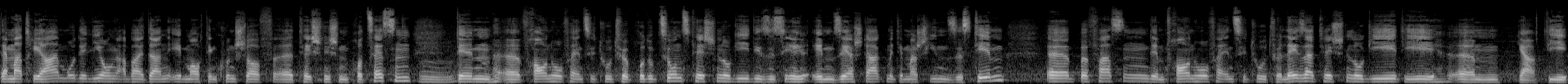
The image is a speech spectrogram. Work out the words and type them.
der Materialmodellierung, aber dann eben auch den kunststofftechnischen Prozessen, mhm. dem äh, Fraunhofer Institut für Produktionstechnologie, die sich eben sehr stark mit dem Maschinensystem äh, befassen, dem Fraunhofer Institut für Lasertechnologie, die ähm, ja, die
